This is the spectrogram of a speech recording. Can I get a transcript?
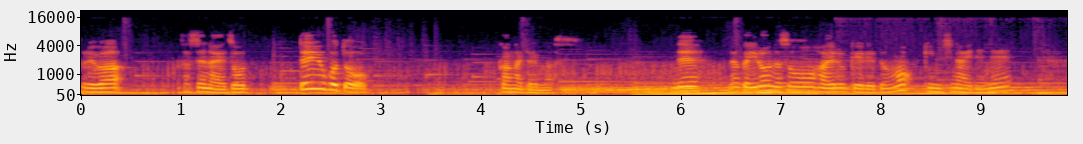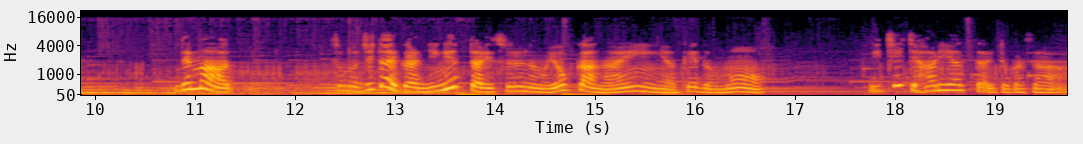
それはさせないぞっていうことを考えております。ね。なんかいろんな騒音入るけれども、気にしないでね。で、まあ、その事態から逃げたりするのもよくはないんやけども、いちいち張り合ったりとかさ、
